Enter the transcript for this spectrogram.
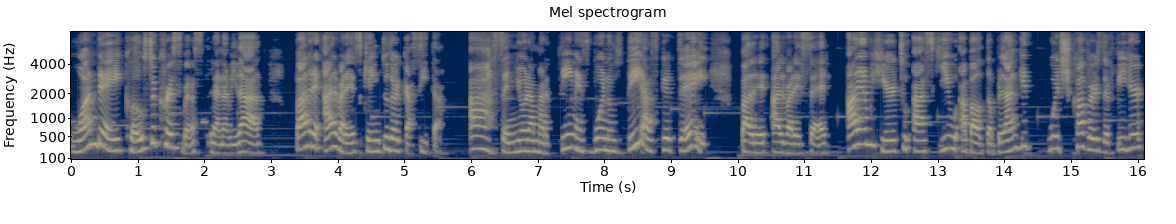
One day, close to Christmas, la Navidad, Padre Álvarez came to their casita Ah, señora Martínez, buenos días. Good day. Padre Álvarez said, I am here to ask you about the blanket which covers the figure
